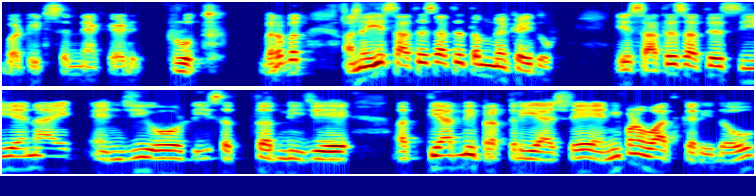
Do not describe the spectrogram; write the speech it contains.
but it's a naked truth બરાબર? અને એ સાથે સાથે તમને કહી દઉં, એ સાથે સાથે સીએનઆઈ એનજીઓ ડી સત્તરની જે અત્યારની પ્રક્રિયા છે, એની પણ વાત કરી દઉં,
